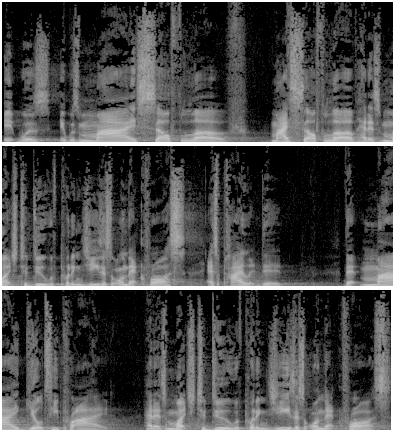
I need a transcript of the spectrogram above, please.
it was, it was my self love. My self love had as much to do with putting Jesus on that cross as Pilate did. That my guilty pride had as much to do with putting Jesus on that cross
